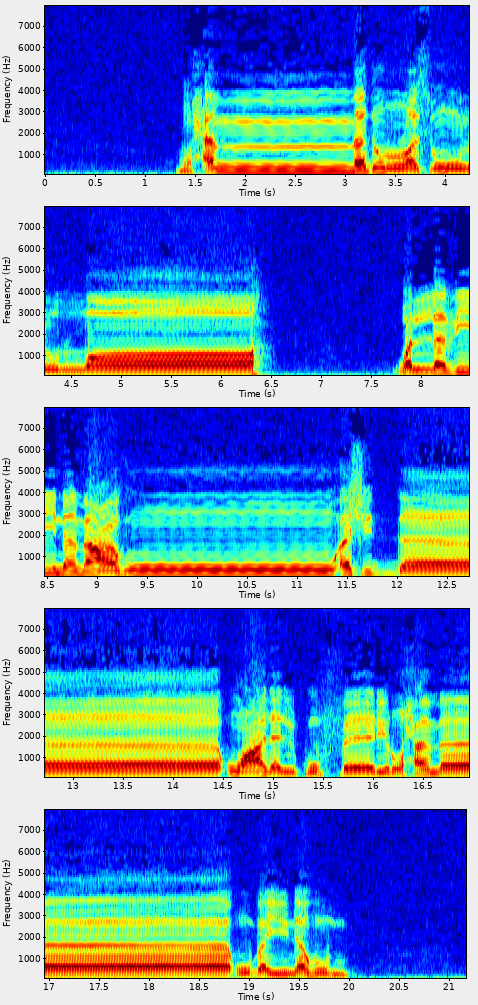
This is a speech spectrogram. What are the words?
محمد رسول الله والذين معه أشداء على الكفار رحماء بينهم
